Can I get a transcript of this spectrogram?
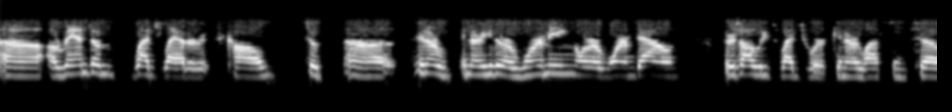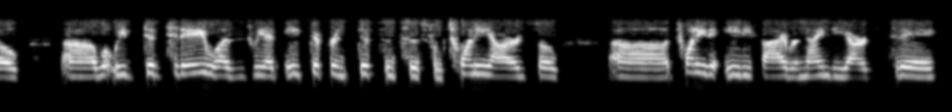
uh, a random wedge ladder. It's called. So uh, in our in our either our warming or our warm down, there's always wedge work in our lesson. So uh, what we did today was we had eight different distances from 20 yards, so uh, 20 to 85 or 90 yards today,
